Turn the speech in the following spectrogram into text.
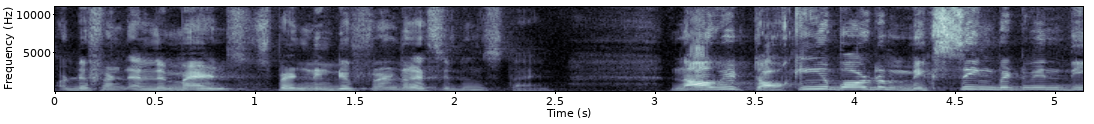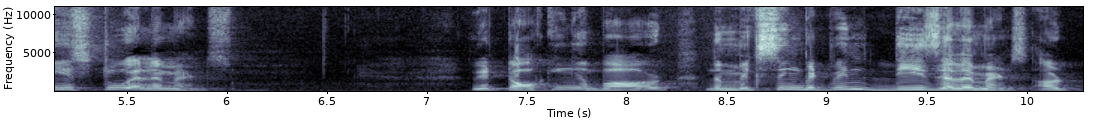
or different elements spending different residence time. Now, we are talking about a mixing between these two elements. We are talking about the mixing between these elements or,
